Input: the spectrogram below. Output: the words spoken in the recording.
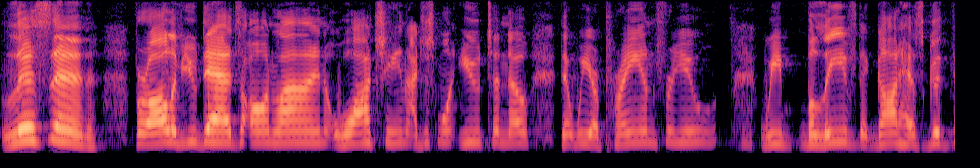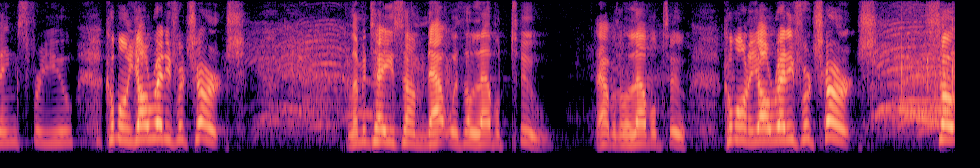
Listen, for all of you dads online watching, I just want you to know that we are praying for you. We believe that God has good things for you. Come on, y'all ready for church? Let me tell you something. That was a level two. That was a level two. Come on, are y'all ready for church? so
